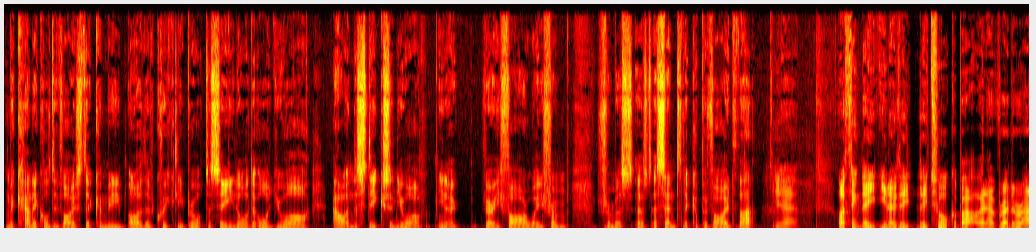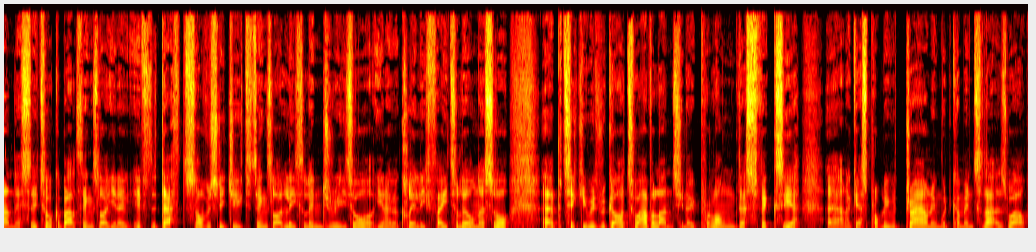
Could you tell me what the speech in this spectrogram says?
mechanical device that can be either quickly brought to scene or or you are out in the sticks and you are you know very far away from from a, a, a centre that could provide that. Yeah. I think they, you know, they, they talk about, and I've read around this, they talk about things like, you know, if the death's obviously due to things like lethal injuries or, you know, clearly fatal illness, or uh, particularly with regard to avalanche, you know, prolonged asphyxia, uh, and I guess probably with drowning would come into that as well,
